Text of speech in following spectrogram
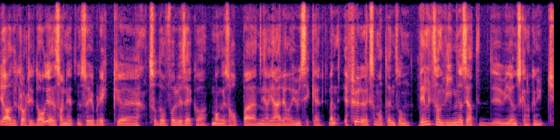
Ja, det er klart i dag er det sannhetens øyeblikk. Så da får vi se hva mange som hopper ned av gjerdet og er usikre. Men jeg føler liksom at det er en sånn Det er litt sånn vind å si at vi ønsker noe nytt.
